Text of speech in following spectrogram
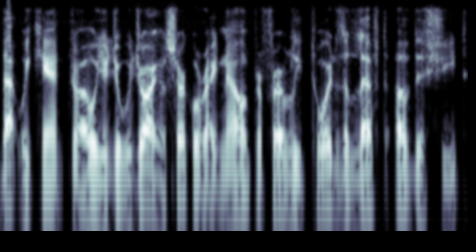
That we can't draw. Well, you're, we're drawing a circle right now and preferably towards the left of this sheet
